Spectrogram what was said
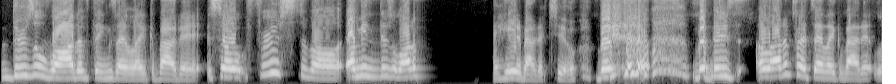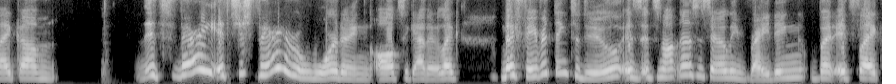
There's a lot of things I like about it. So, first of all, I mean, there's a lot of I hate about it too, but but there's a lot of parts I like about it. Like, um, it's very, it's just very rewarding altogether. Like, my favorite thing to do is it's not necessarily writing but it's like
